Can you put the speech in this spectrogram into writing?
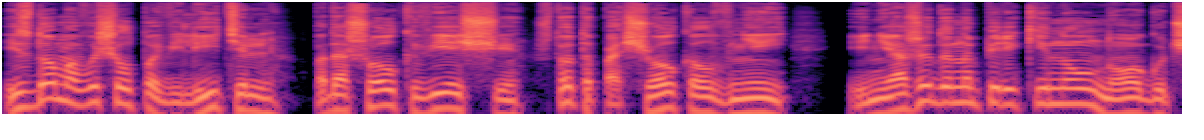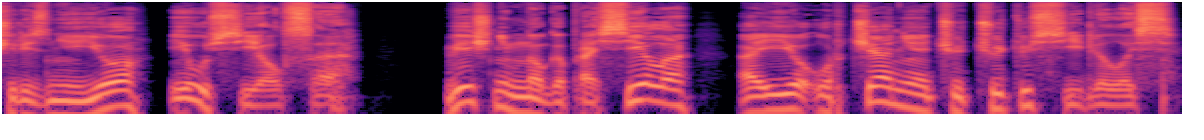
Из дома вышел повелитель, подошел к вещи, что-то пощелкал в ней и неожиданно перекинул ногу через нее и уселся. Вещь немного просела, а ее урчание чуть-чуть усилилось.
